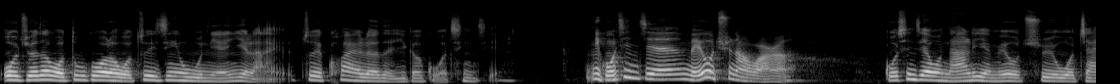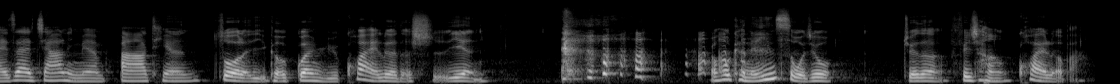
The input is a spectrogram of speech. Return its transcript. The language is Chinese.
我觉得我度过了我最近五年以来最快乐的一个国庆节。你国庆节没有去哪儿玩啊？国庆节我哪里也没有去，我宅在家里面八天，做了一个关于快乐的实验。然后可能因此我就觉得非常快乐吧。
